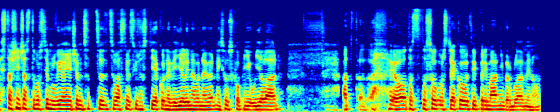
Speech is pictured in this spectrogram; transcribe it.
strašně často prostě mluví o něčem, co, co, co vlastně v skutečnosti jako neviděli nebo ne, nejsou schopni udělat. A, a jo, to, to jsou prostě jako ty primární problémy. No.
